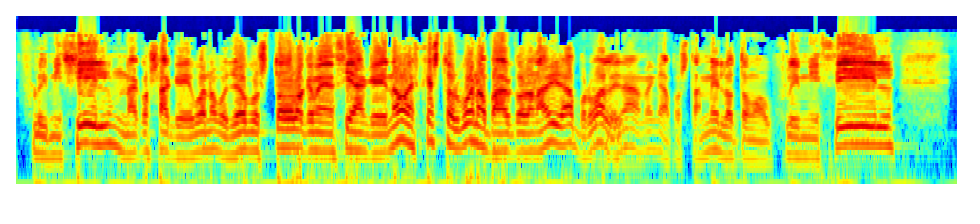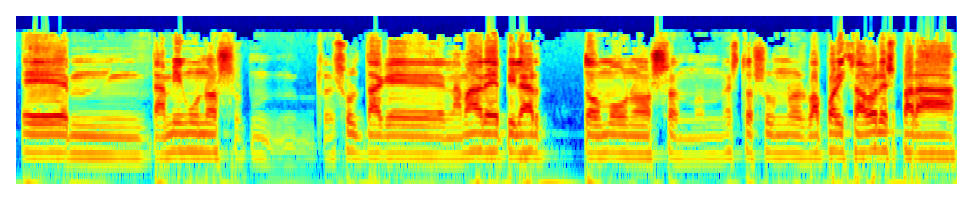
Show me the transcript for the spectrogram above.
fluimicil, una cosa que, bueno, pues yo pues todo lo que me decían que no, es que esto es bueno para el coronavirus, ah, pues vale, nada, venga, pues también lo tomo, fluimicil, eh, también unos, resulta que la madre de Pilar tomó unos, estos unos vaporizadores para,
